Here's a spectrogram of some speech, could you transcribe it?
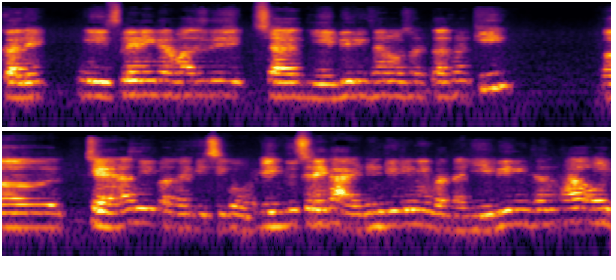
कनेक्ट इसलिए नहीं कर पाते थे शायद ये भी रीजन हो सकता था कि चेहरा नहीं पता किसी को। एक दूसरे का आइडेंटिटी नहीं पता। ये भी रीजन था और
